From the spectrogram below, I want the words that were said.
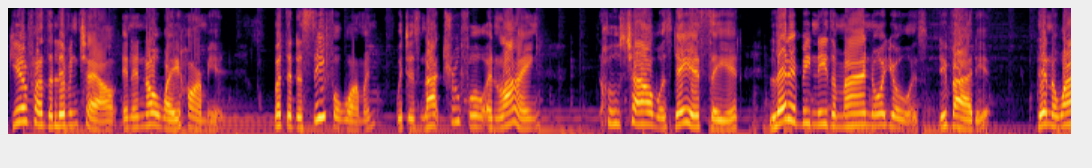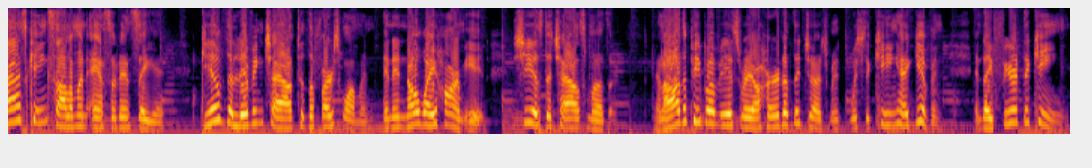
give her the living child, and in no way harm it. But the deceitful woman, which is not truthful and lying, whose child was dead, said, Let it be neither mine nor yours, divide it. Then the wise King Solomon answered and said, Give the living child to the first woman, and in no way harm it. She is the child's mother. And all the people of Israel heard of the judgment which the king had given, and they feared the king,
